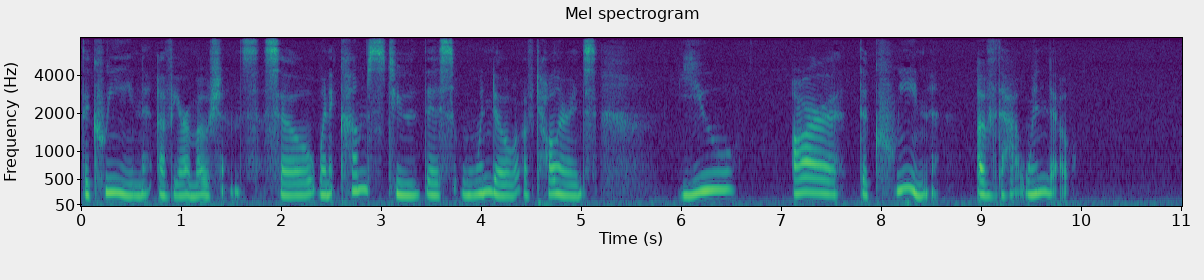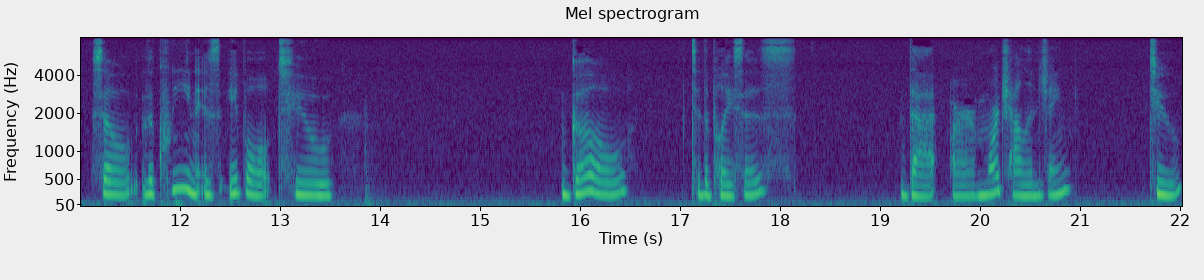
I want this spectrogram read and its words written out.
the queen of your emotions. So when it comes to this window of tolerance, you are the queen of that window. So the queen is able to go to the places that are more challenging, to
